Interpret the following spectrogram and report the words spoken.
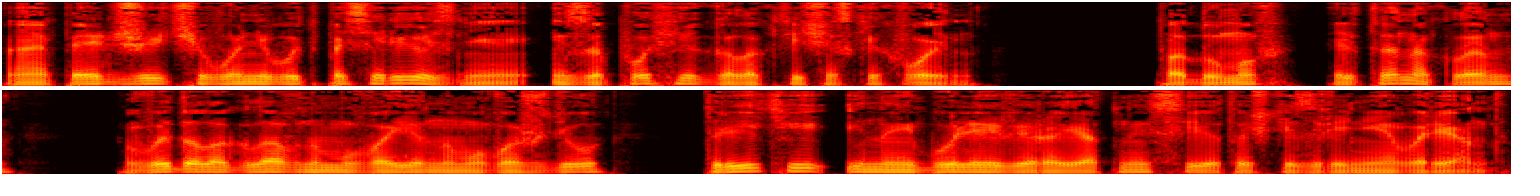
опять же чего-нибудь посерьезнее из эпохи галактических войн. Подумав, Итана Клен выдала главному военному вождю Третий и наиболее вероятный с ее точки зрения вариант.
